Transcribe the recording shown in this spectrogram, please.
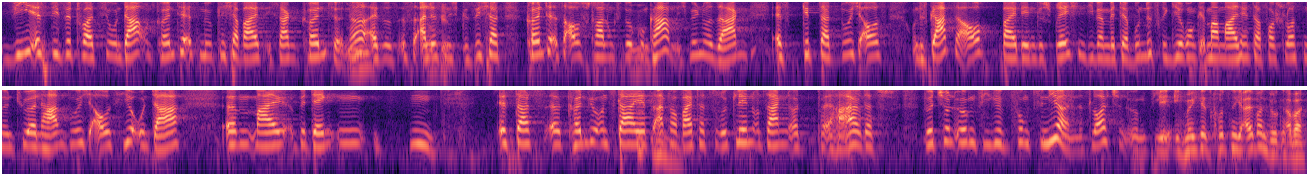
wie ist die Situation da und könnte es möglicherweise, ich sage könnte, ne? Mhm. also es ist alles okay. nicht gesichert, könnte es Ausstrahlungswirkung mhm. haben. Ich will nur sagen, es gibt da durchaus, und es gab da auch bei den Gesprächen, die wir mit der Bundesregierung immer mal hinter verschlossenen Türen haben, durchaus hier und da ähm, mal Bedenken, hm, ist das, äh, können wir uns da jetzt einfach weiter zurücklehnen und sagen, äh, ja, das wird schon irgendwie funktionieren, das läuft schon irgendwie. Ich möchte jetzt kurz nicht albern wirken, aber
